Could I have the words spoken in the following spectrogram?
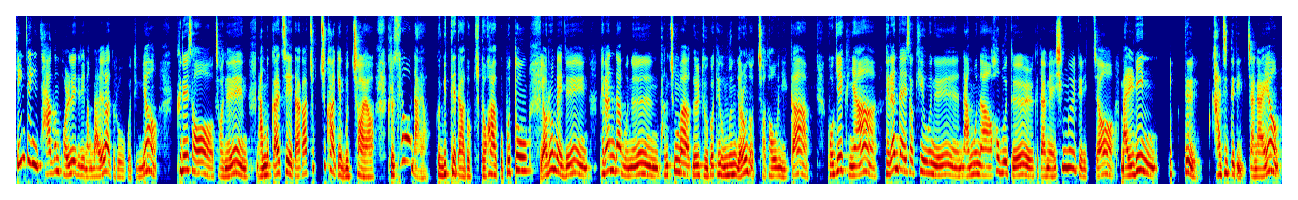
굉장히 작은 벌레들이 막 날라 들어오거든요. 그래서 저는 나뭇가지에다가 축축하게 묻혀요. 그리고 세워놔요. 그 밑에다 놓기도 하고 보통 여름에는 베란다 문은 방충막을 두고 대부분 문 열어놓죠. 더우니까 거기에 그냥 베란다에서 키우는 나무나 허브들 그다음에 식물들 있죠. 말린 잎들 가지들이 있잖아요.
